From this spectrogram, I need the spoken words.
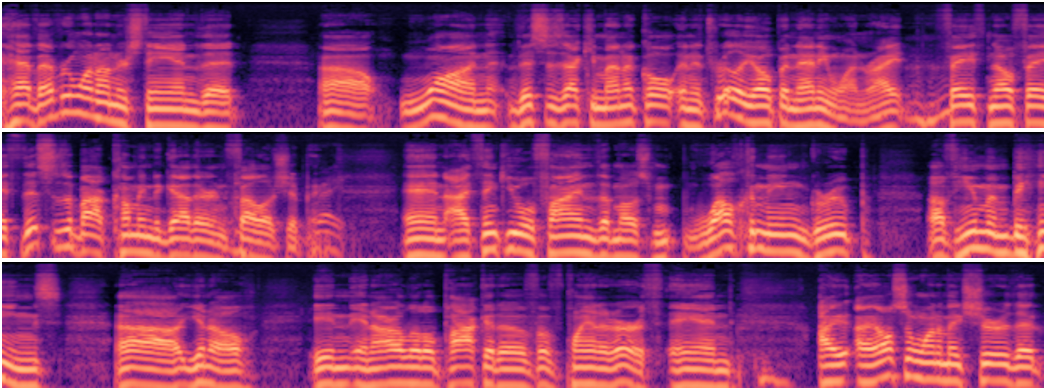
have everyone understand that uh, one, this is ecumenical and it's really open to anyone, right? Faith, no faith. This is about coming together and fellowshipping. Right. And I think you will find the most welcoming group of human beings, uh, you know, in, in our little pocket of, of planet Earth. And I, I also want to make sure that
